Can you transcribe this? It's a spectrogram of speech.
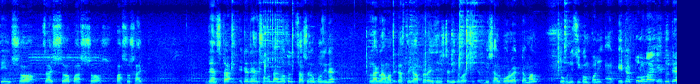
তিনশো, চারশো, পাঁচশো পাঁচশো ষাট। রেঞ্জটা এটা রেঞ্জ সম্বন্ধে আমি অত কিছু আসলে বুঝি না। লাগলে আমাদের কাছ থেকে আপনারা এই জিনিসটা নিতে পারেন। এটা বিশাল বড় একটা মাল তোহনিসি কোম্পানি। আর এটার তুলনায় এই দুটা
